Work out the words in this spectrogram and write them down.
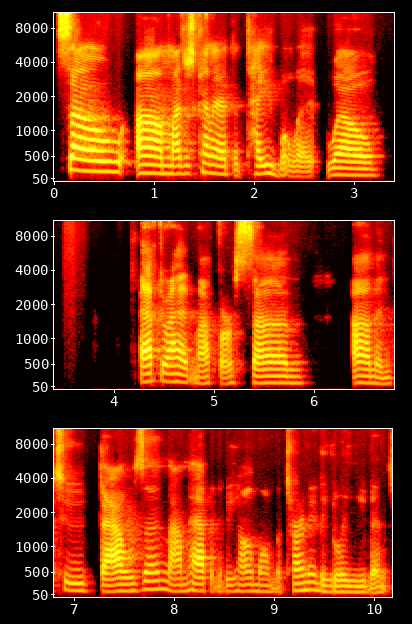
So um, I just kind of had to table it. Well, after I had my first son um, in 2000, I'm happy to be home on maternity leave and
